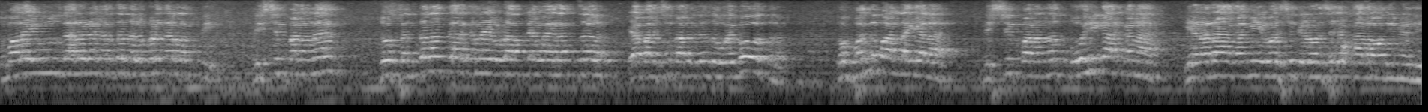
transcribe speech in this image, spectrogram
तुम्हाला ही ऊस घालवण्याकरता धडपड करावी लागते. निश्चितपणानं जो संतनाथ कारखाना एवढा आपल्या वैरांचं या बार्शी तालुक्याचं वैभव होतं तो बंद पाडला गेला. निश्चितपणानं तोही कारखाना येणाऱ्या आगामी वर्ष दीड वर्षाच्या कालावधीमध्ये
